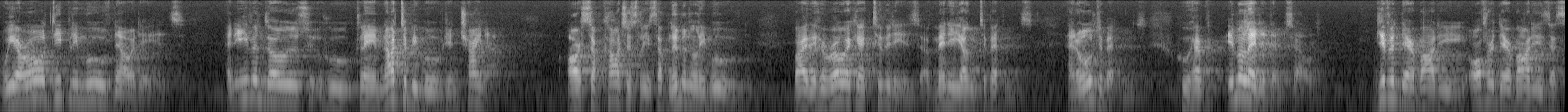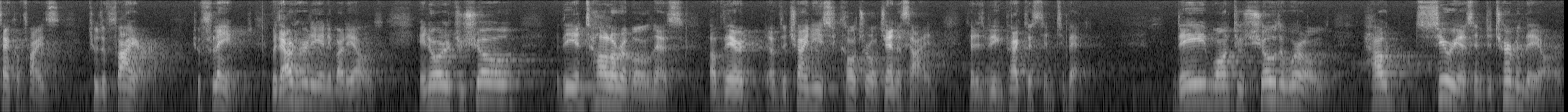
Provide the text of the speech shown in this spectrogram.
we are all deeply moved nowadays. And even those who claim not to be moved in China are subconsciously, subliminally moved by the heroic activities of many young Tibetans and old Tibetans who have immolated themselves, given their body, offered their bodies as sacrifice to the fire, to flames, without hurting anybody else, in order to show the intolerableness of, their, of the Chinese cultural genocide that is being practiced in Tibet. They want to show the world how serious and determined they are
